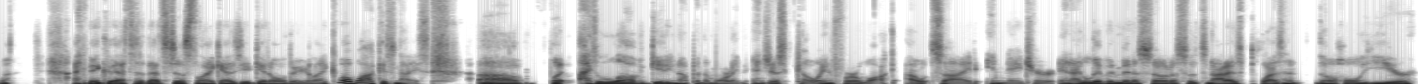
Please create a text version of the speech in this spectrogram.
I think that's that's just like as you get older, you're like, well, walk is nice. Uh, but I love getting up in the morning and just going for a walk outside in nature. And I live in Minnesota, so it's not as pleasant the whole year,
